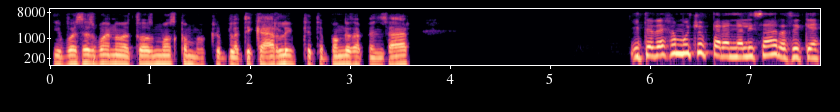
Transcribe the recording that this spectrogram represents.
y pues es bueno de todos modos como que platicarlo y que te pongas a pensar. Y te deja mucho para analizar, así que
